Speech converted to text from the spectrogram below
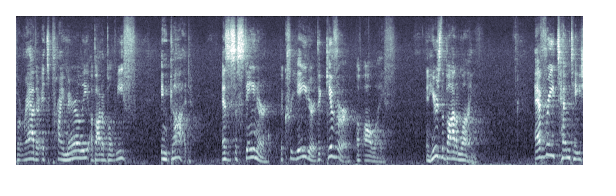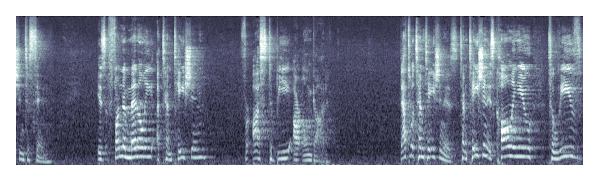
but rather it's primarily about a belief in God as a sustainer, the creator, the giver of all life. And here's the bottom line every temptation to sin is fundamentally a temptation for us to be our own God. That's what temptation is. Temptation is calling you to leave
